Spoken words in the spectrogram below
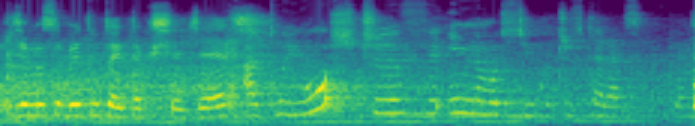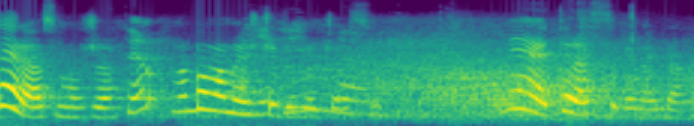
Będziemy sobie tutaj tak siedzieć. A to już, czy w innym odcinku, czy w teraz? Teraz może. Tym? No bo mamy jeszcze dużo czasu. Nie, teraz sobie nagramy.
